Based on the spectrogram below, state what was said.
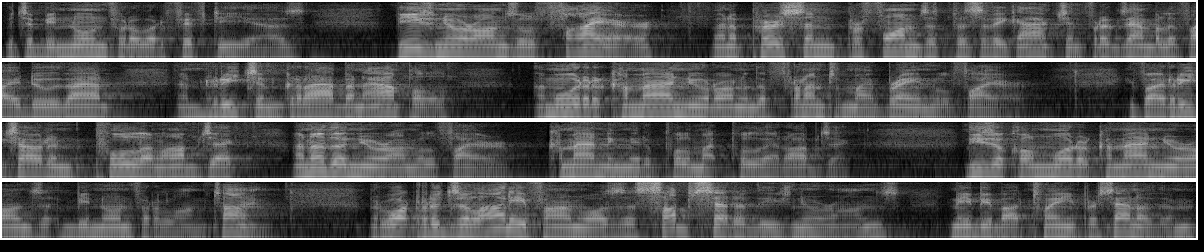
which have been known for over 50 years. These neurons will fire when a person performs a specific action. For example, if I do that and reach and grab an apple, a motor command neuron in the front of my brain will fire. If I reach out and pull an object, another neuron will fire, commanding me to pull, my, pull that object. These are called motor command neurons have been known for a long time. But what Rizzolatti found was a subset of these neurons, maybe about 20% of them,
